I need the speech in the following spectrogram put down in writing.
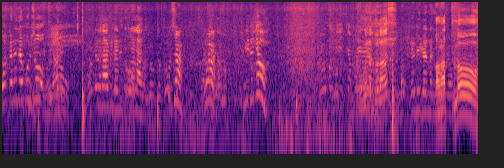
Huwag ka na dyan, Bunso! Yan o. Huwag ka na sabi, ganito ka na lang. Bunsa! Dalawa! Dito, Joe! Kaibigan, nag- Pangatlo.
